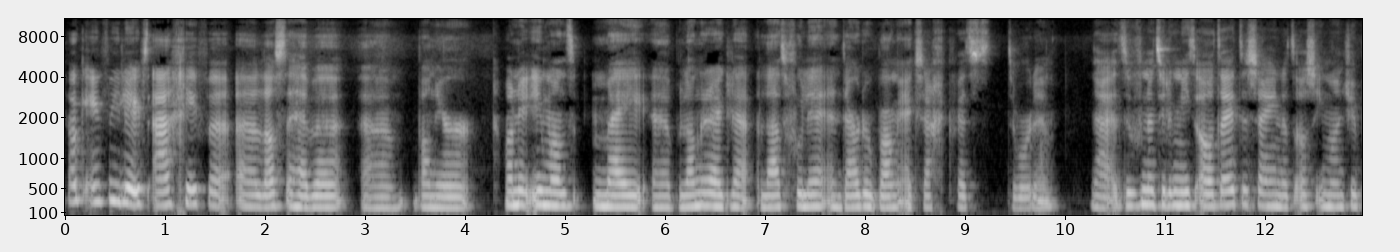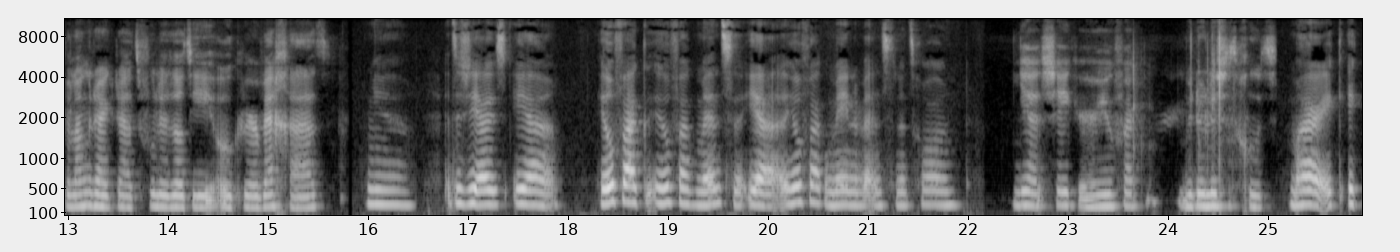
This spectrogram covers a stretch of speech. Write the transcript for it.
Ook een van jullie heeft aangegeven uh, last te hebben uh, wanneer, wanneer iemand mij uh, belangrijk la laat voelen en daardoor bang extra gekwetst te worden. Nou, het hoeft natuurlijk niet altijd te zijn dat als iemand je belangrijk laat voelen, dat hij ook weer weggaat. Ja, het is juist, ja, heel vaak, heel vaak mensen, ja, heel vaak menen mensen het gewoon. Ja, zeker. Heel vaak bedoelen ze het goed. Maar ik, ik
